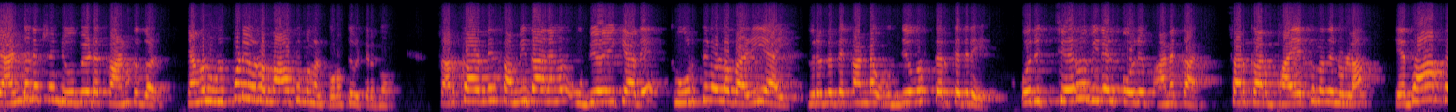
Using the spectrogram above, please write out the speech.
രണ്ട് ലക്ഷം രൂപയുടെ കണക്കുകൾ ഞങ്ങൾ ഉൾപ്പെടെയുള്ള മാധ്യമങ്ങൾ പുറത്തുവിട്ടിരുന്നു. സർക്കാരിന്റെ സംവിധാനങ്ങൾ ഉപയോഗിക്കാതെ ധൂർത്തിനുള്ള വഴിയായി ദുരന്തത്തെ കണ്ട ഉദ്യോഗസ്ഥർക്കെതിരെ ഒരു ചെറുവിരൽ പോലും അനക്കാൻ സർക്കാർ ഭയക്കുന്നതിനുള്ള യഥാർത്ഥ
